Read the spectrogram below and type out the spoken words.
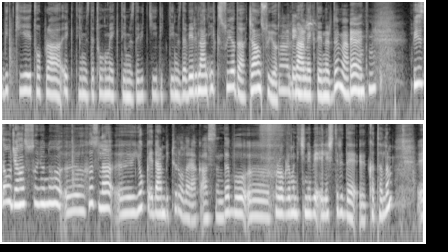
bitkiyi toprağa ektiğimizde tohum ektiğimizde bitkiyi diktiğimizde verilen ilk suya da can suyu Ha, denir. vermek denir değil mi? Evet. Bizde o can suyunu e, hızla e, yok eden bir tür olarak aslında bu e, programın içine bir eleştiri de e, katalım. E,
